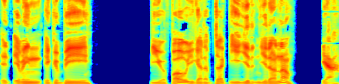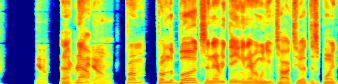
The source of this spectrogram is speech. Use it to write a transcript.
it, I mean, it could be UFO. You got abducted. You, you you don't know. Yeah, Uh, really now, don't. From from the books and everything and everyone you've talked to at this point,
